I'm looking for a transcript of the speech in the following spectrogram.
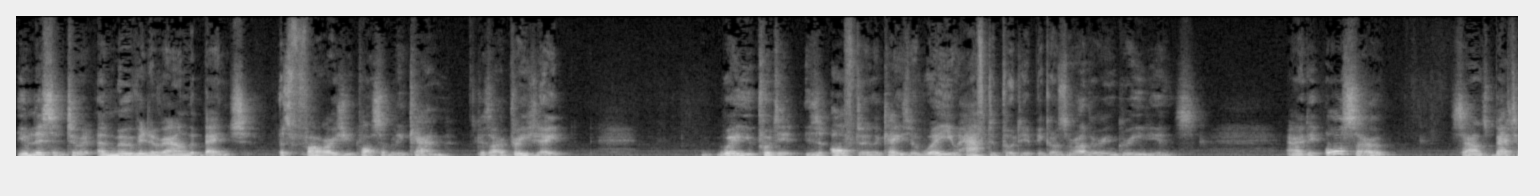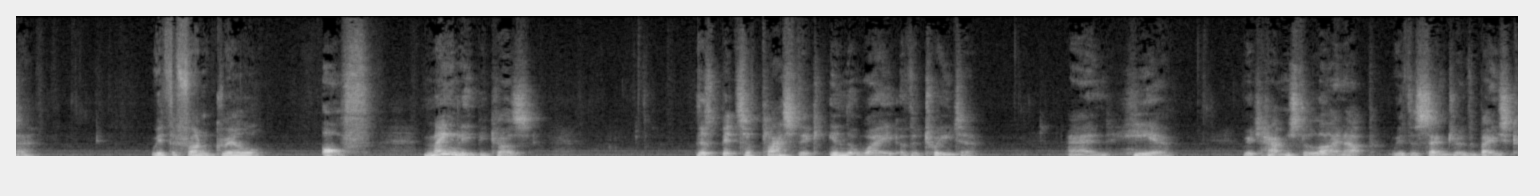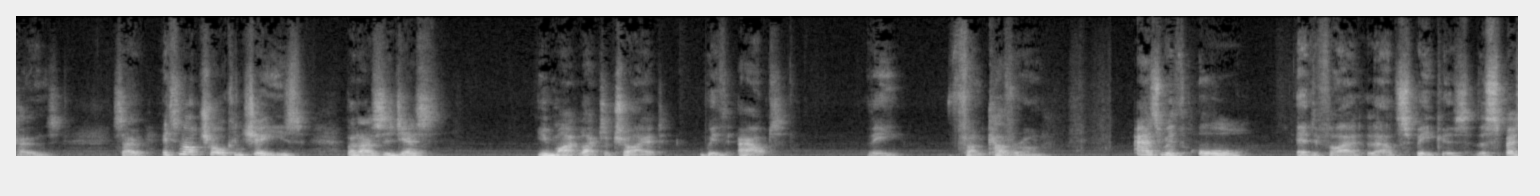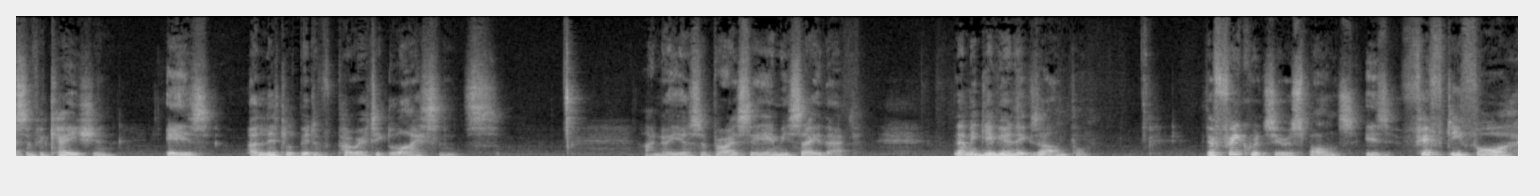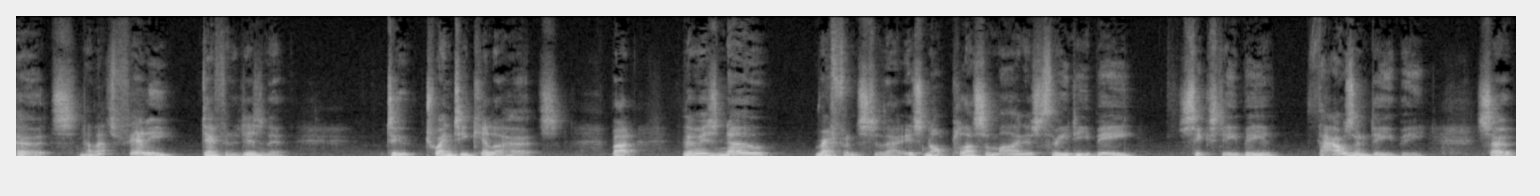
you listen to it and move it around the bench as far as you possibly can because I appreciate where you put it is often a case of where you have to put it because of other ingredients. And it also sounds better with the front grill off, mainly because there's bits of plastic in the way of the tweeter and here, which happens to line up with the centre of the bass cones. So it's not chalk and cheese, but I suggest you might like to try it without the front cover on. As with all Edifier loudspeakers, the specification is a little bit of poetic license. I know you're surprised to hear me say that. Let me give you an example. The frequency response is 54 Hertz. Now that's fairly definite, isn't it? to 20 kilohertz. But there is no reference to that. It's not plus or minus 3 dB, 6 dB, 1000 dB. So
